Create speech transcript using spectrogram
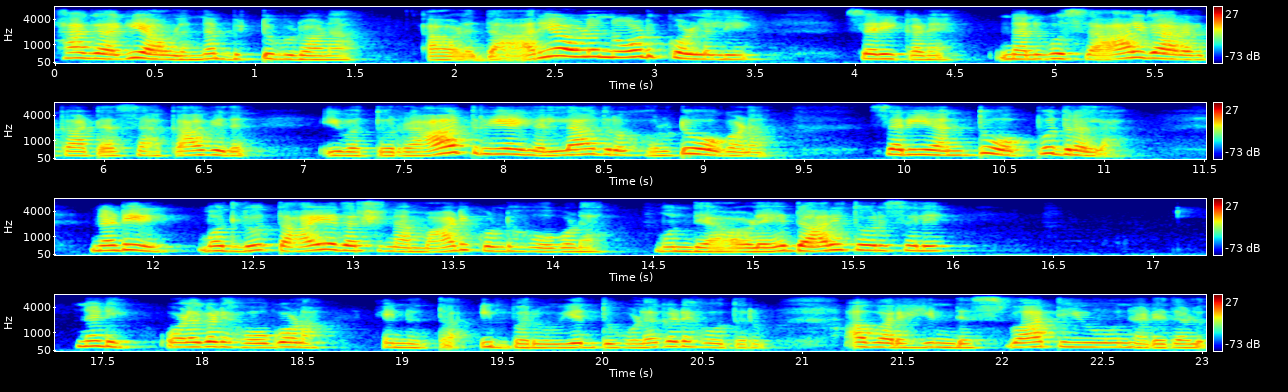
ಹಾಗಾಗಿ ಅವಳನ್ನು ಬಿಟ್ಟು ಬಿಡೋಣ. ಅವಳ ದಾರಿ ಅವಳು ನೋಡಿಕೊಳ್ಳಲಿ. ಸರಿ ಕಣೆ, ನನಗೂ ಸಾಲ್ಗಾರರ ಕಾಟ ಸಾಕಾಗಿದೆ. ಇವತ್ತು ರಾತ್ರಿಯೇ ಎಲ್ಲಾದರೂ ಹೊರಟು ಹೋಗೋಣ. ಸರಿ ಅಂತೂ ಒಪ್ಪುದ್ರಲ್ಲ. ನಡಿ, ಮೊದಲು ತಾಯಿಯ ದರ್ಶನ ಮಾಡಿಕೊಂಡು ಹೋಗೋಣ. ಮುಂದೆ ಅವಳೇ ದಾರಿ ತೋರಿಸಲಿ. ನಡಿ, ಒಳಗಡೆ ಹೋಗೋಣ ಎನ್ನುತ್ತಾ ಇಬ್ಬರು ಎದ್ದು ಒಳಗಡೆ ಹೋದರು. ಅವರ ಹಿಂದೆ ಸ್ವಾತಿಯೂ ನಡೆದಳು.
